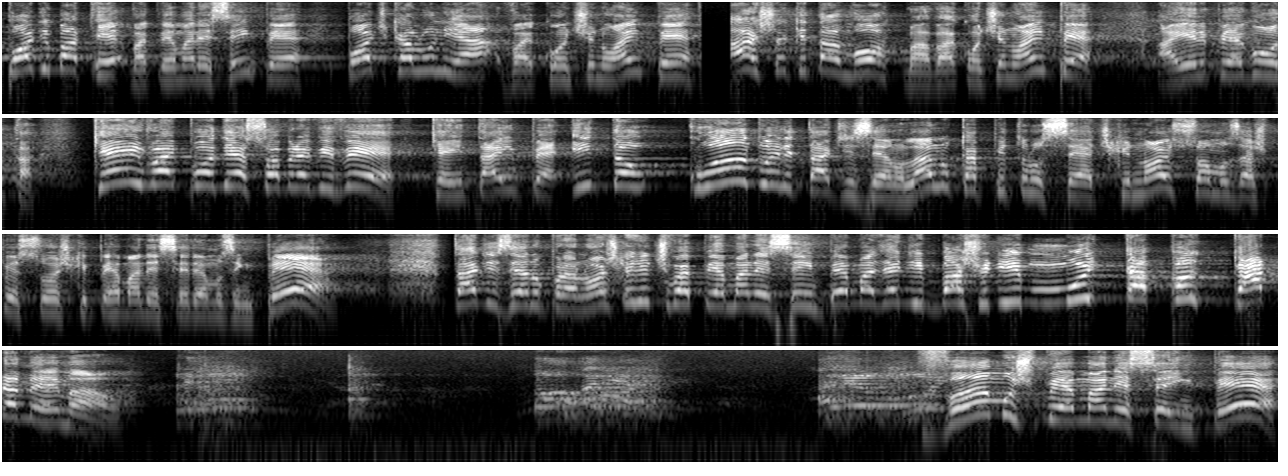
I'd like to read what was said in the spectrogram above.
Pode bater, vai permanecer em pé. Pode caluniar, vai continuar em pé. Acha que está morto, mas vai continuar em pé. Aí ele pergunta: quem vai poder sobreviver? Quem está em pé. Então, quando ele está dizendo lá no capítulo 7 que nós somos as pessoas que permaneceremos em pé, está dizendo para nós que a gente vai permanecer em pé, mas é debaixo de muita pancada, meu irmão. Glória. Vamos permanecer em pé,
